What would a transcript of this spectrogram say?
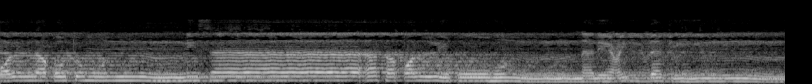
طلقتم النساء فطلقوهن لعدتهن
